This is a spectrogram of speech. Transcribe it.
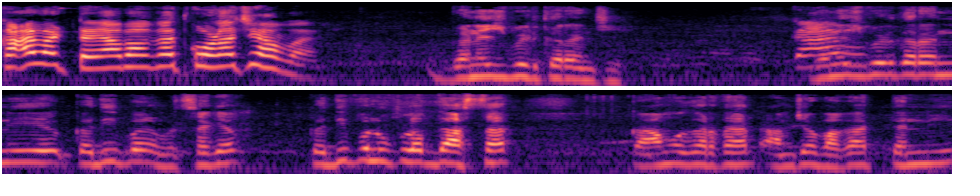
काय वाटतं? या भागात कोणाची हवा आहे? गणेश बिडकरांची. गणेश बिडकरांनी कधी पण सगळ्या कधी पण उपलब्ध असतात कामं करतात. आमच्या भागात त्यांनी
